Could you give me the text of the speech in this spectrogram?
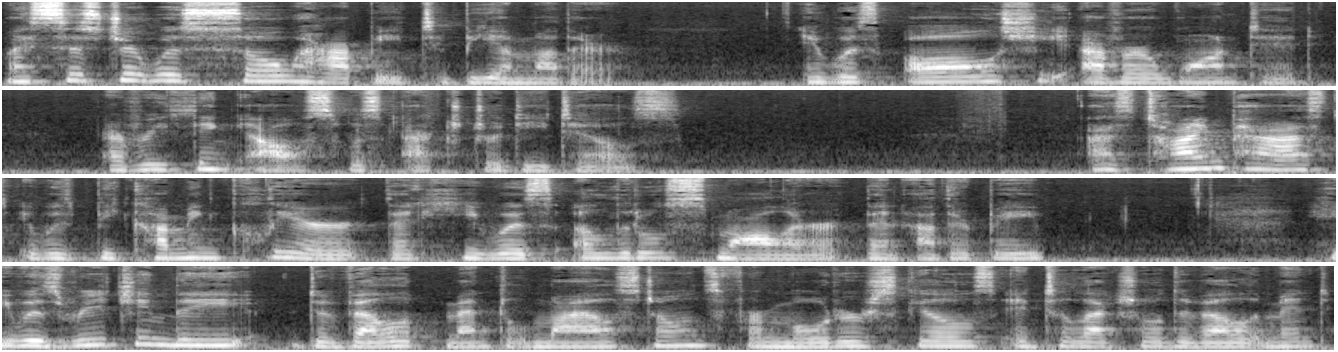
My sister was so happy to be a mother. It was all she ever wanted. Everything else was extra details. As time passed, it was becoming clear that he was a little smaller than other babies. He was reaching the developmental milestones for motor skills, intellectual development,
